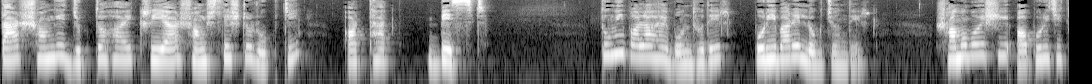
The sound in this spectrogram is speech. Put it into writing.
তার সঙ্গে যুক্ত হয় ক্রিয়ার সংশ্লিষ্ট রূপটি অর্থাৎ বিস্ট তুমি বলা হয় বন্ধুদের পরিবারের লোকজনদের সমবয়সী অপরিচিত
